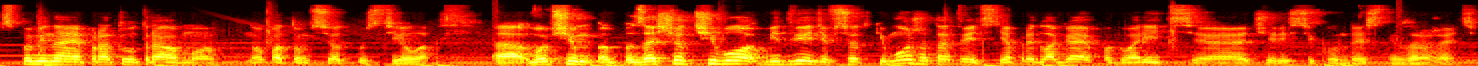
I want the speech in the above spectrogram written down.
вспоминая про ту травму, но потом все отпустило. А, в общем, за счет чего Медведев все-таки может ответить, я предлагаю поговорить э, через секунду, если не возражаете.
